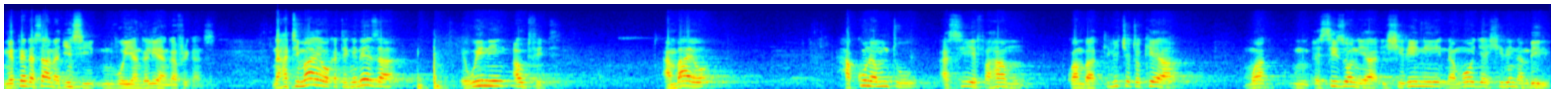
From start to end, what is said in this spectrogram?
Nimependa sana jinsi mlivyoiangalia Young Africans na hatimaye wakatengeneza a winning outfit ambayo hakuna mtu asiyefahamu kwamba kilichotokea eh, season ya ishirini na moja ishirini na mbili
